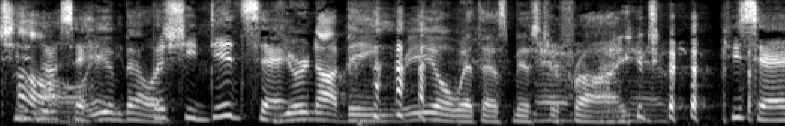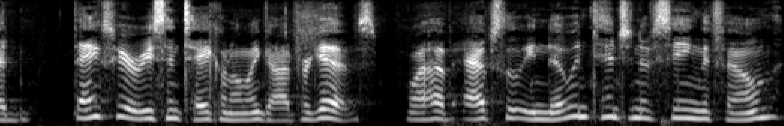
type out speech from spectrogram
She did Aw, not say. you hey, embellished. but she did say, you're not being real with us, Mister No, Fry." She said, Thanks for your recent take on Only God Forgives. While I have absolutely no intention of seeing the film,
